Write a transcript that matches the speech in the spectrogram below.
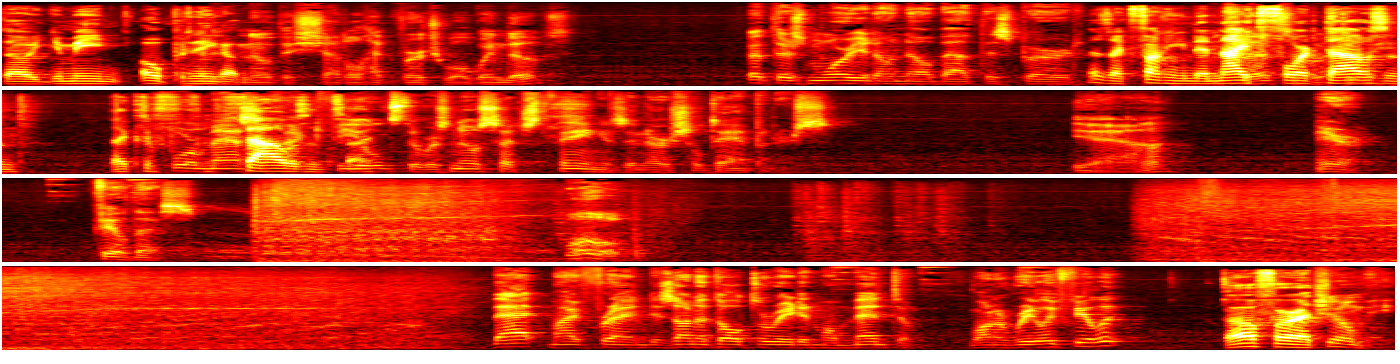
So you mean opening up? Didn't know this shuttle had virtual windows? Bet there's more you don't know about this bird. That's like fucking the What's Night that supposed to 4000. Like the Before Mass. Effect fields, there was no such thing as inertial dampeners. Yeah. Here, feel this. Whoa. That, my friend, is unadulterated momentum. Want to really feel it? Go for it. Show me.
